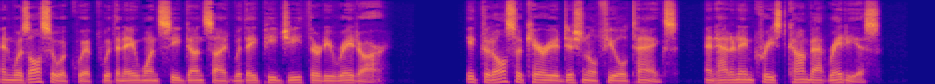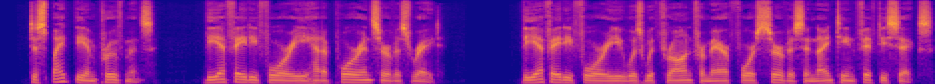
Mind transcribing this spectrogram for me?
and was also equipped with an A-1C gunsight with APG-30 radar. It could also carry additional fuel tanks, and had an increased combat radius. Despite the improvements, the F-84E had a poor in-service rate. The F-84E was withdrawn from Air Force service in 1956.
